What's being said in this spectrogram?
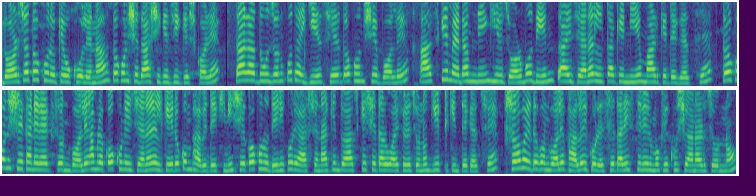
দরজা তখনও কেউ খোলে না। তখন সে দাসীকে জিজ্ঞেস করে তারা দুজন কোথায় গিয়েছে? তখন সে বলে, আজকে ম্যাডাম লিংহির জন্মদিন, তাই জেনারেল তাকে নিয়ে মার্কেটে গেছে। তখন সেখানের একজন বলে, আমরা কখনোই জেনারেলকে এরকম ভাবে দেখিনি। সে কখনো দেরি করে আসে না, কিন্তু আজকে সে তার ওয়াইফের জন্য গিফট কিনতে গেছে। সবাই তখন বলে, ভালোই করেছে তার স্ত্রীর মুখে খুশি আনার জন্য।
